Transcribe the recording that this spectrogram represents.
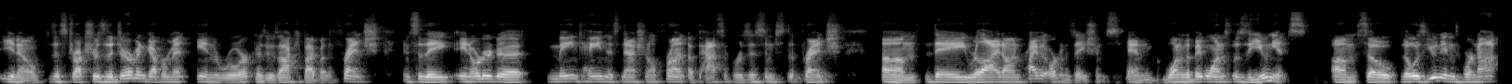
you know, the structures of the German government in the Ruhr because it was occupied by the French. And so they, in order to maintain this national front of passive resistance to the French, um, they relied on private organizations. And one of the big ones was the unions. Um, so those unions were not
